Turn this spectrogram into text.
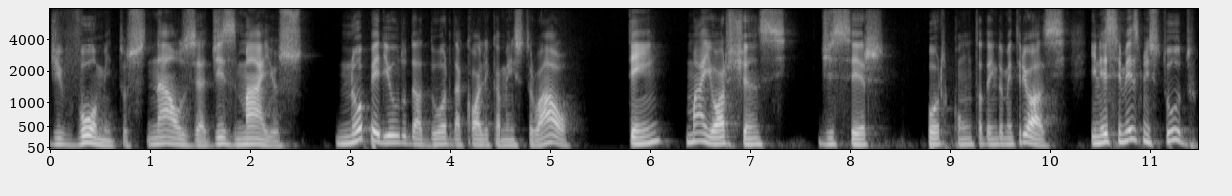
de vômitos, náusea, desmaios no período da dor da cólica menstrual tem maior chance de ser por conta da endometriose. E nesse mesmo estudo,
